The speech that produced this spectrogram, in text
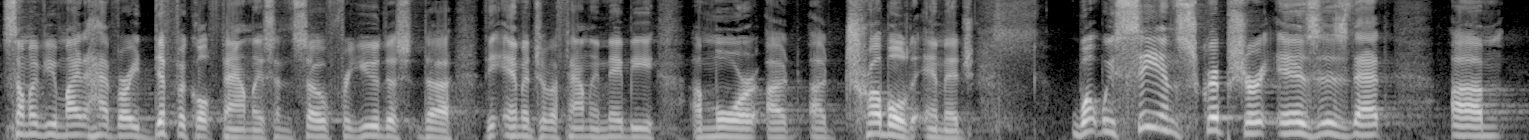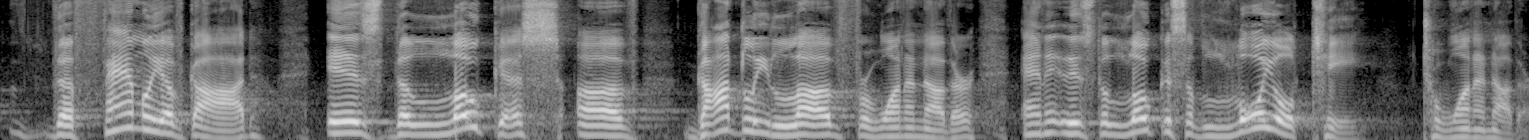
Some of you might have very difficult families, and so for you, this, the, the image of a family may be a more a, troubled image. What we see in Scripture is, is that um, the family of God is the locus of godly love for one another, and it is the locus of loyalty to one another.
